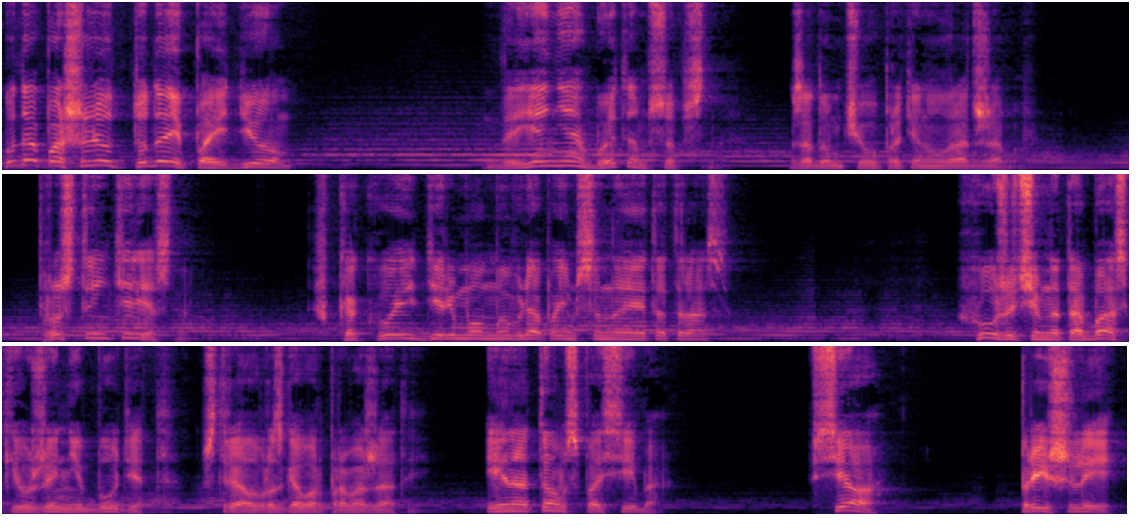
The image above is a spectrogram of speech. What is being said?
Куда пошлют, туда и пойдем». «Да я не об этом, собственно», — задумчиво протянул Раджабов. «Просто интересно, в какое дерьмо мы вляпаемся на этот раз?» «Хуже, чем на Табаске, уже не будет», — встрял в разговор провожатый. «И на том спасибо». Все, пришли.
